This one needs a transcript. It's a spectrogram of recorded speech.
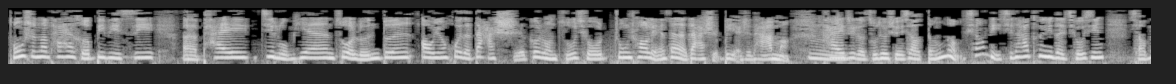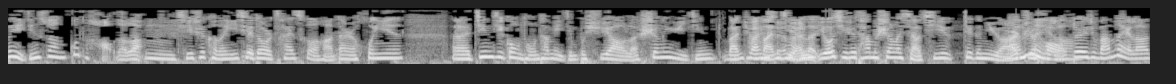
同时呢，他还和 BBC 呃拍纪录片，做伦敦奥运会的大使，各种足球中超联赛的大使不也是他吗？开这个足球学校等等。相比其他退役的球星，小贝已经算过得好的了。嗯，其实可能一切都是猜测哈，但是婚姻。呃，经济共同他们已经不需要了，生育已经完全完结了。尤其是他们生了小七这个女儿之后，对，就完美了，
